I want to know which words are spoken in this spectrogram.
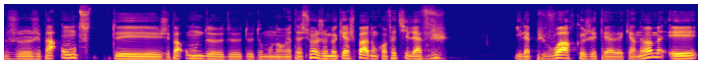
Je j'ai pas honte des, j'ai pas honte de mon orientation, et je me cache pas. Donc en fait, il a vu, il a pu voir que j'étais avec un homme, et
